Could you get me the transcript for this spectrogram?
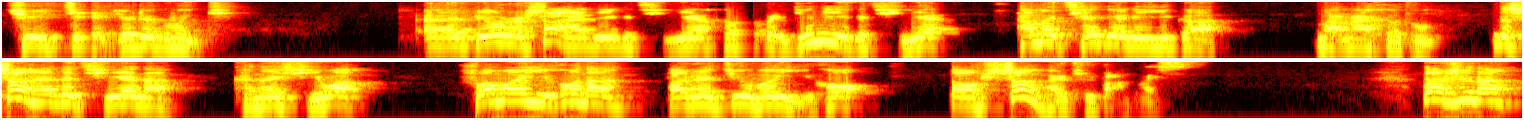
去解决这个问题。呃，比如说上海的一个企业和北京的一个企业，他们签订了一个买卖合同。那上海的企业呢，可能希望双方以后呢发生纠纷以后到上海去打官司，但是呢，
